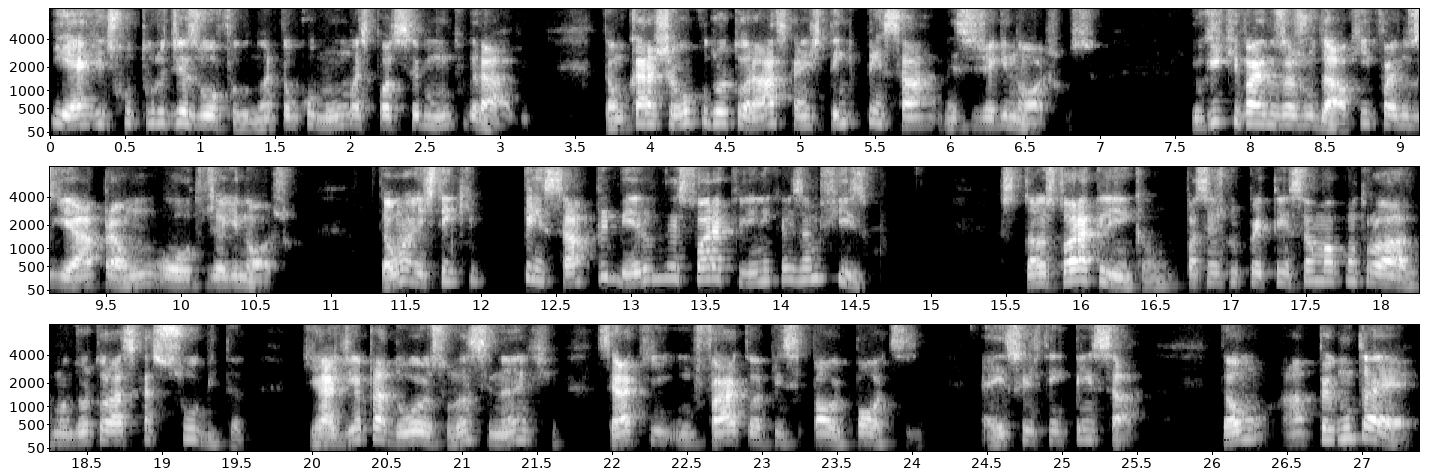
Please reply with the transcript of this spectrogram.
e R de ruptura de esôfago. Não é tão comum, mas pode ser muito grave. Então o cara chegou com dor torácica, a gente tem que pensar nesses diagnósticos. E o que, que vai nos ajudar? O que, que vai nos guiar para um ou outro diagnóstico? Então a gente tem que pensar primeiro na história clínica e exame físico. Então, história clínica, um paciente com hipertensão mal controlada, com uma dor torácica súbita, que radia para dorso, lancinante, será que infarto é a principal hipótese? É isso que a gente tem que pensar. Então, a pergunta é:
